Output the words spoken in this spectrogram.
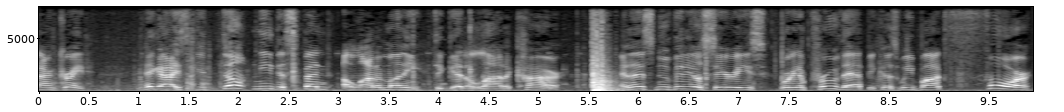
aren't great. Hey guys, you don't need to spend a lot of money to get a lot of car. And in this new video series, we're gonna prove that because we bought four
